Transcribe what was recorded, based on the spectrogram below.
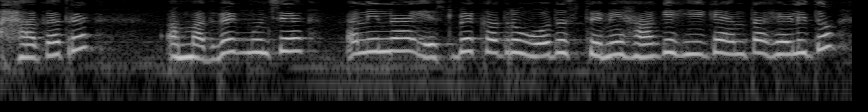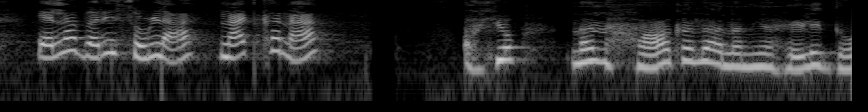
ಹಾಗಾದ್ರೆ ಮದುವೆಗೆ ಮುಂಚೆ ನಿನ್ನ ಎಷ್ಟು ಬೇಕಾದರೂ ಓದಿಸ್ತೀನಿ ಹಾಗೆ ಹೀಗೆ ಅಂತ ಹೇಳಿದ್ದು ಎಲ್ಲ ಬರೀ ಸುಳ್ಳ ನಾಟಕನಾ? ಅಯ್ಯೋ ನಾನು ಹಾಗಲ್ಲ ಅನನ್ಯ ಹೇಳಿದ್ದು.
